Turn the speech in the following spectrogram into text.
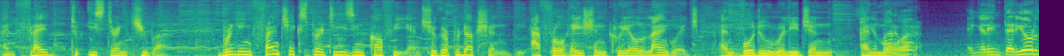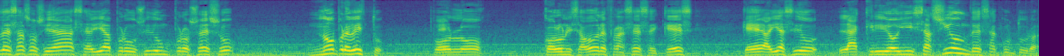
and fled to eastern Cuba bringing French expertise in coffee and sugar production, the Afro-Haitian Creole language, and Vodou religion, and more. En el interior de esa sociedad se había producido un proceso no previsto por los colonizadores franceses, que es que había sido la criollización de esa cultura.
